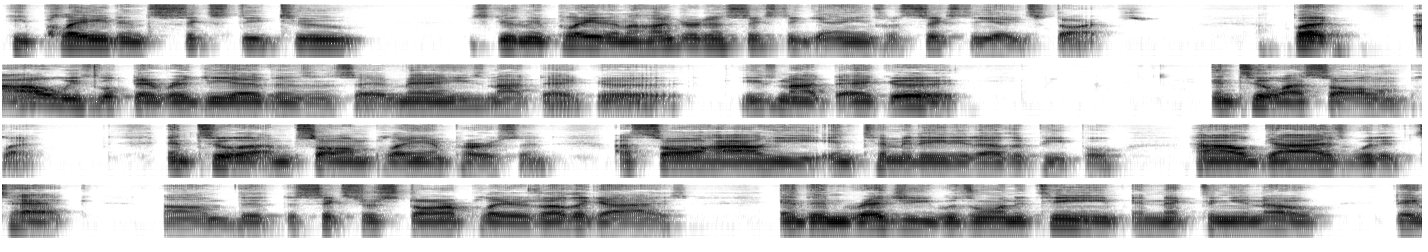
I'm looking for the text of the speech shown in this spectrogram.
He played in 62, excuse me, played in 160 games with 68 starts. But I always looked at Reggie Evans and said, man, he's not that good. He's not that good until I saw him play. Until I saw him play in person. I saw how he intimidated other people, how guys would attack um, the, the Sixer star players, other guys. And then Reggie was on the team, and next thing you know, they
